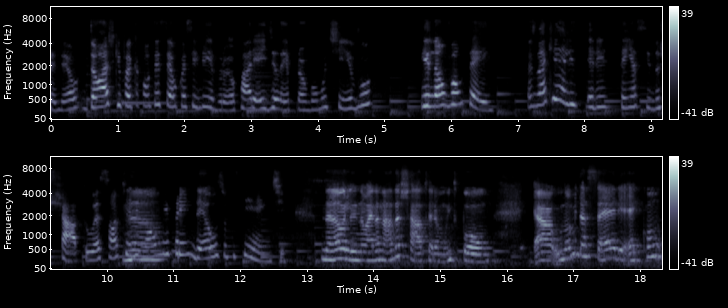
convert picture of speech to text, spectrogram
entendeu? Então acho que foi o que aconteceu com esse livro. Eu parei de ler por algum motivo e não voltei. Mas não é que ele, ele tenha sido chato, é só que não. ele não me prendeu o suficiente. Não, ele não era nada chato, era muito bom. Ah, o nome da série é Co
